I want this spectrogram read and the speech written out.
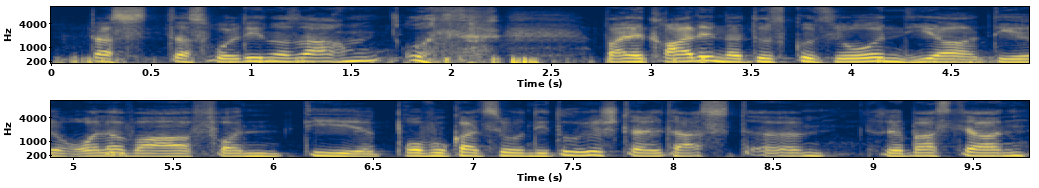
Das, das wollte ich nur sagen. Und weil gerade in der Diskussion hier die Rolle war von die Provokation, die du gestellt hast, ähm, Sebastian.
